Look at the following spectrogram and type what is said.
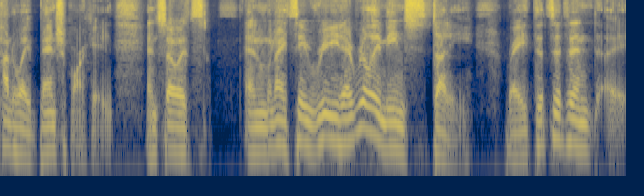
how do I benchmark it. And so it's and when I say read, I really mean study, right? This isn't a,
